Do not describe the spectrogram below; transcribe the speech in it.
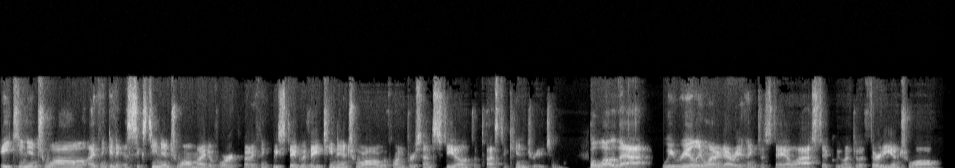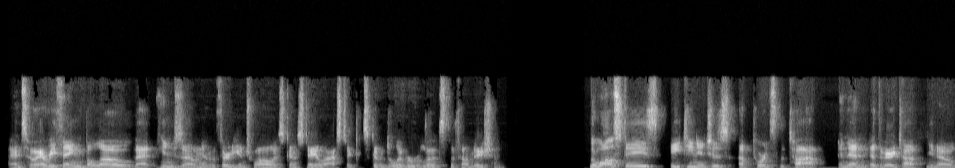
18 inch wall. I think a 16 inch wall might have worked, but I think we stayed with 18 inch wall with 1% steel at the plastic hinge region. Below that, we really wanted everything to stay elastic. We went to a 30 inch wall. And so everything below that hinge zone in the 30 inch wall is going to stay elastic. It's going to deliver loads to the foundation. The wall stays 18 inches up towards the top. And then at the very top, you know,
